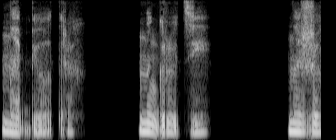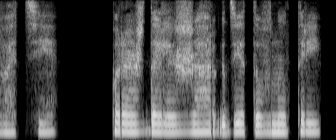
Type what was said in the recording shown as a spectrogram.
На бедрах, на груди, на животе. Порождали жар где-то внутри,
